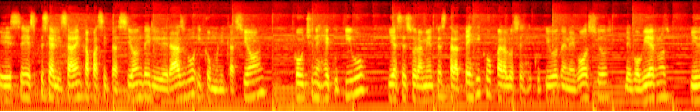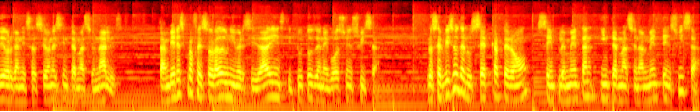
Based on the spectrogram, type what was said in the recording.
es especializada en capacitación de liderazgo y comunicación, coaching ejecutivo y asesoramiento estratégico para los ejecutivos de negocios, de gobiernos y de organizaciones internacionales. También es profesora de universidad e institutos de negocio en Suiza. Los servicios de Lucette Carteron se implementan internacionalmente en Suiza,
